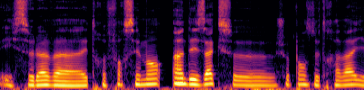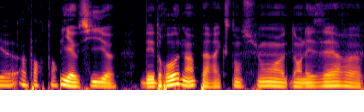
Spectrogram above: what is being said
et cela va être forcément un des axes, euh, je pense, de travail euh, important. Il y a aussi des drones hein, par extension dans les airs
